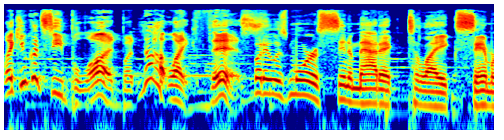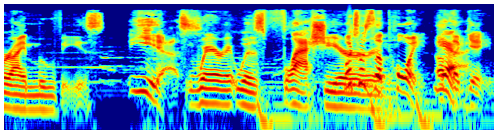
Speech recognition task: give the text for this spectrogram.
like you could see blood, but not like this. but it was more cinematic to like samurai movies. yes. where it was flashier. Which was the point of Yeah. the game.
